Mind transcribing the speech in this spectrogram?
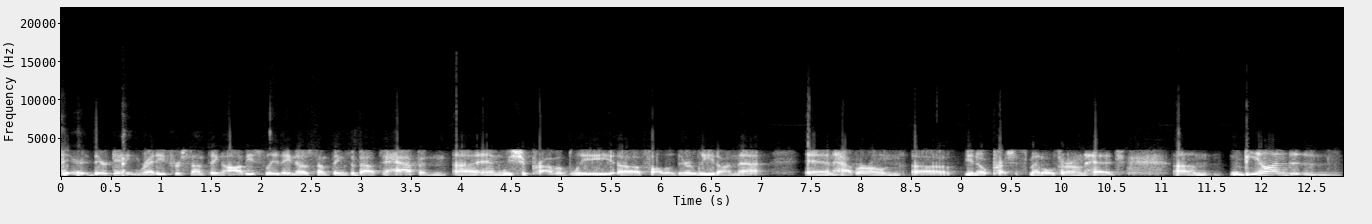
they're they're getting ready for something. Obviously, they know something's about to happen, uh, and we should probably uh, follow their lead on that and have our own, uh, you know, precious metals, our own hedge. Um, beyond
